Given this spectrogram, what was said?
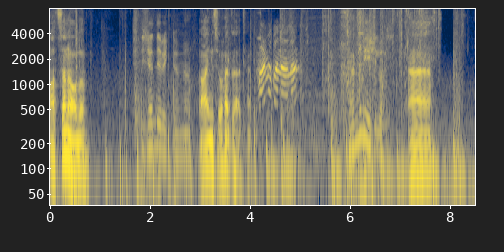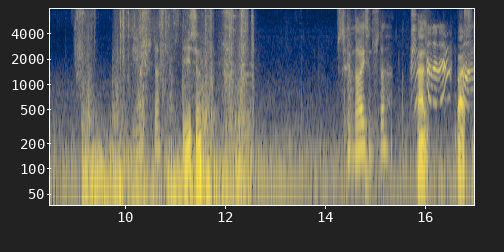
Atsana oğlum. Diyeceksin diye bekliyorum ya. Aynısı var zaten. Sende mi yeşil var? Ha, usta. iyisin. Sen daha iyisin usta. Sen varsın.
